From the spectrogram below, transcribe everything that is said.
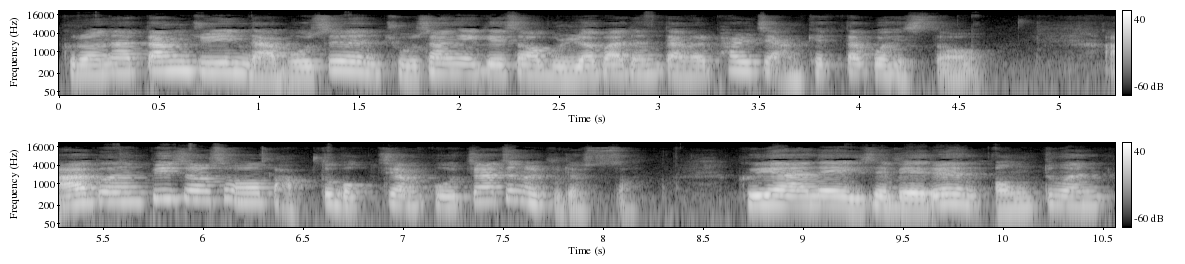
그러나 땅 주인 나봇은 조상에게서 물려받은 땅을 팔지 않겠다고 했어. 아합은 삐져서 밥도 먹지 않고 짜증을 부렸어. 그의 아내 이세벨은 엉뚱한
